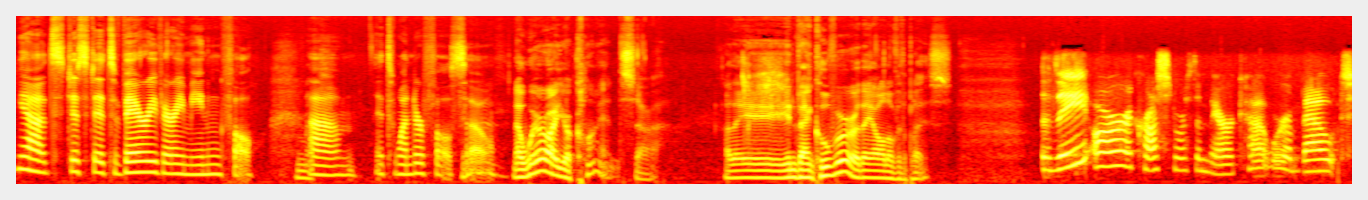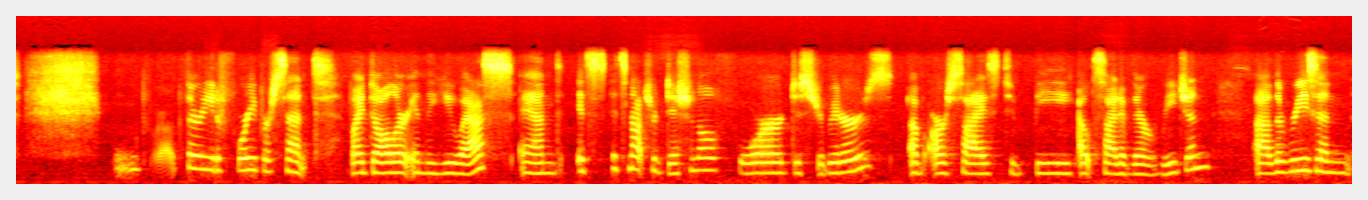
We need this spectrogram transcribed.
Yeah, it's just it's very very meaningful. Um, it's wonderful. So Yeah. Now, where are your clients, Sarah? Are they in Vancouver or are they all over the place? They are across North America. We're about 30 to 40 percent by dollar in the U.S. and it's it's not traditional for distributors of our size to be outside of their region. Uh, the reason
